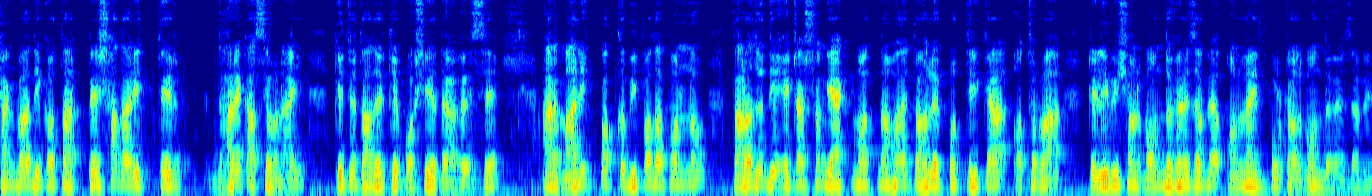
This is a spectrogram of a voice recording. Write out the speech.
সাংবাদিকতার পেশাদারিত্বের ধারে কাছেও নাই, কিন্তু তাদেরকে বসিয়ে দেওয়া হয়েছে। আর মালিক পক্ষ বিপদাপন্ন, তারা যদি এটার সঙ্গে একমত না হয়, তাহলে পত্রিকা অথবা টেলিভিশন বন্ধ হয়ে যাবে, অনলাইন পোর্টাল বন্ধ হয়ে যাবে।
